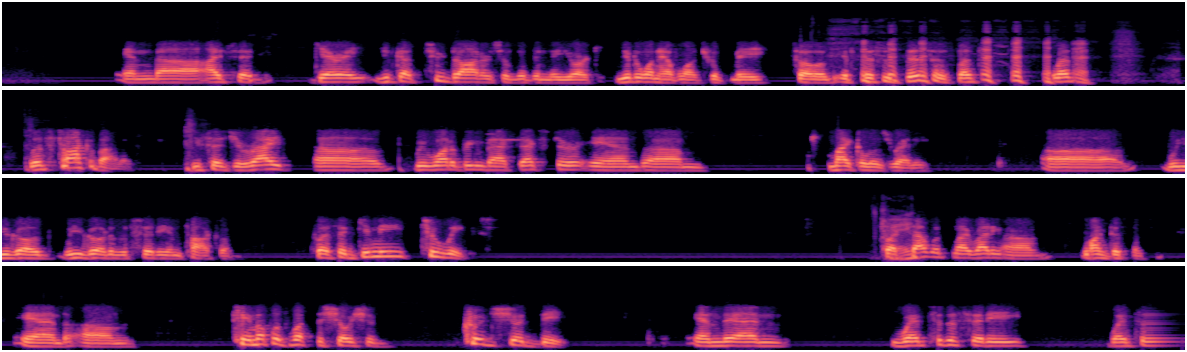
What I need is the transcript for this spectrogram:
And uh, I said, Gary, you've got two daughters who live in New York. You don't want to have lunch with me. So if this is business, let's let's let's talk about it. He says, "You're right. Uh, we want to bring back Dexter, and um, Michael is ready. Uh, will you go? Will you go to the city and talk to him?" So I said, "Give me two weeks." So okay. I sat with my writing uh, long distance and um, came up with what the show should could should be and then went to the city, went to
